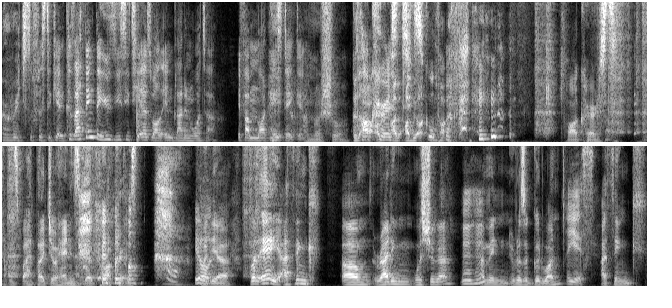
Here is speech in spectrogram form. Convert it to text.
a rich, sophisticated. Because I think they use UCT as well in Blood and Water, if I'm not mistaken. I'm not sure. Because Parkhurst School. Parkhurst. Inspired by Johannesburg Parkhurst. But yeah. But hey, I think um riding with sugar, Mm-hmm. I mean it was a good one. Yes, I think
